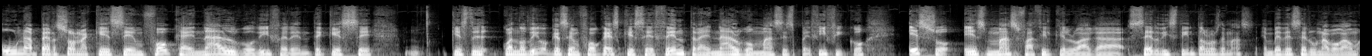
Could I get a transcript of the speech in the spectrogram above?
una persona que se enfoca en algo diferente, que se que cuando digo que se enfoca es que se centra en algo más específico, eso es más fácil que lo haga ser distinto a los demás. En vez de ser un abogado,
